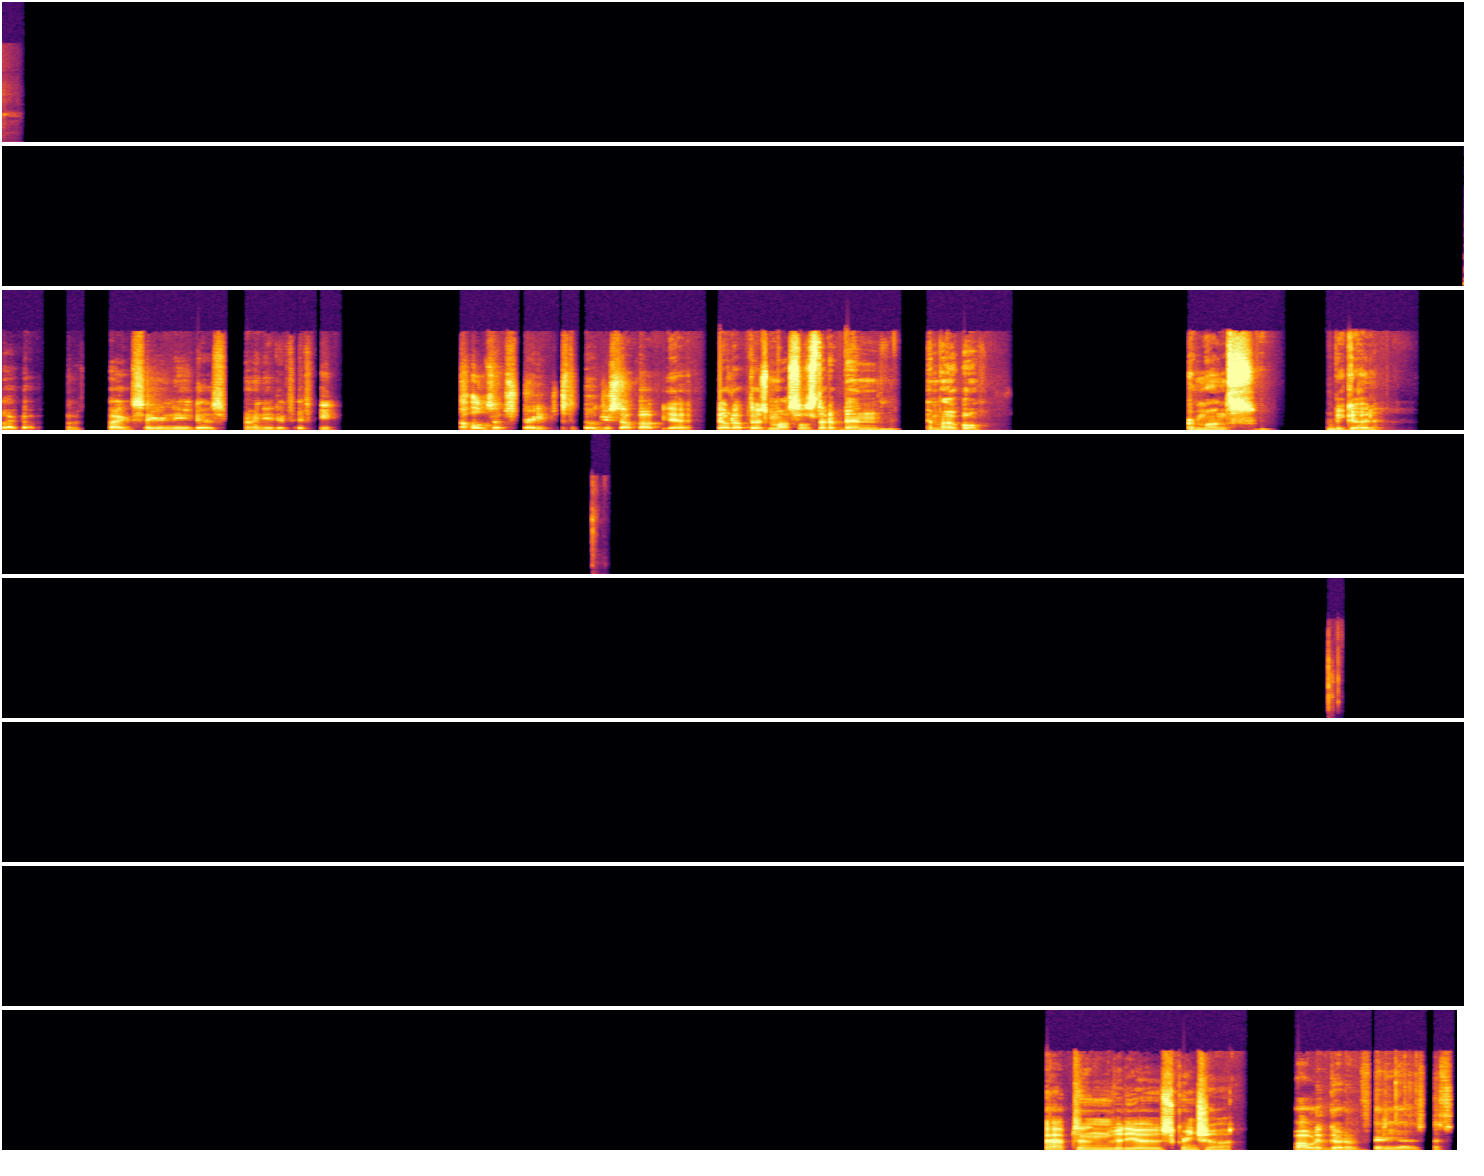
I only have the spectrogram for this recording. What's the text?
Leg so your knee goes from 90 to 50. It holds up straight just to build yourself up. Yeah. Build up those muscles that have been immobile for months. Be good. Captain video screenshot. Why would it go to videos? That's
